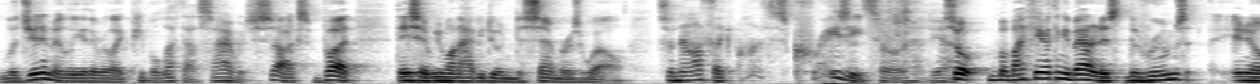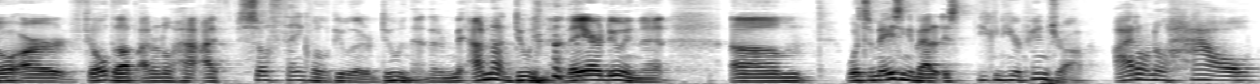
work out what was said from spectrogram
legitimately. There were like people left outside, which sucks. But they said we want to have you do it in December as well. So now it's like, oh, this is crazy. So rad, yeah. So, but my favorite thing about it is the rooms, you know, are filled up. I don't know how. I'm so thankful to the people that are doing that. that are, I'm not doing that. they are doing that. Um, what's amazing about it is you can hear a pin drop. I don't know how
